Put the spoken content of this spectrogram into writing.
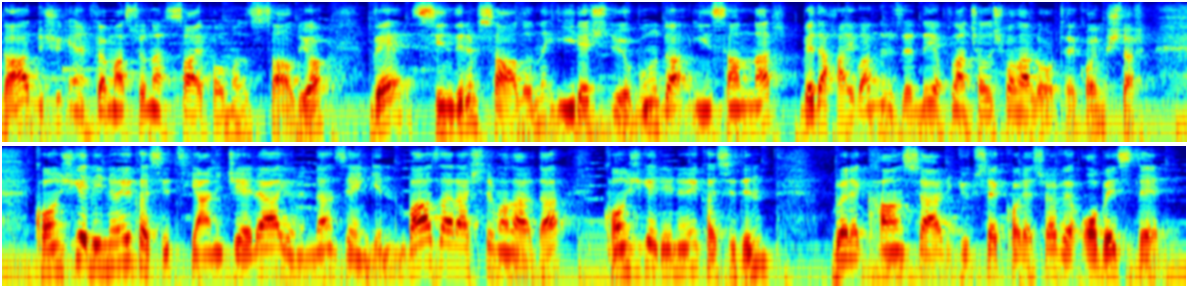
daha düşük enflamasyona sahip olmanızı sağlıyor ve sindirim sağlığını iyileştiriyor. Bunu da insanlar ve de hayvanlar üzerinde yapılan çalışmalarla ortaya koymuşlar. Konjüge linoik asit yani CLA yönünden zengin. Bazı araştırmalarda konjüge linoik asidin böyle kanser, yüksek kolesterol ve obezite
